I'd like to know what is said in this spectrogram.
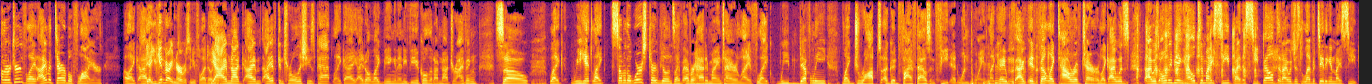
on the return flight, I'm a terrible flyer. Like I Yeah, you get very nervous when you fly, don't you? yeah, you? I'm not. I'm. I have control issues, Pat. Like I, I don't like being in any vehicle that I'm not driving. So, like we hit like some of the worst turbulence I've ever had in my entire life. Like we definitely like dropped a good five thousand feet at one point. Like I, I, it felt like Tower of Terror. Like I was, I was only being held to my seat by the seatbelt, and I was just levitating in my seat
